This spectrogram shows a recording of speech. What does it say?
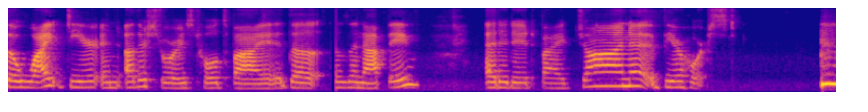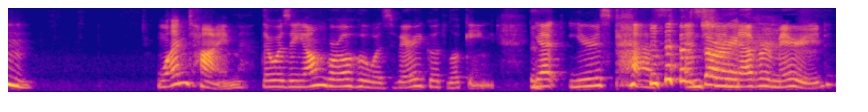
The White Deer and Other Stories Told by the Lenape, edited by John Bierhorst. One time, there was a young girl who was very good looking, yet years passed and she never married.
